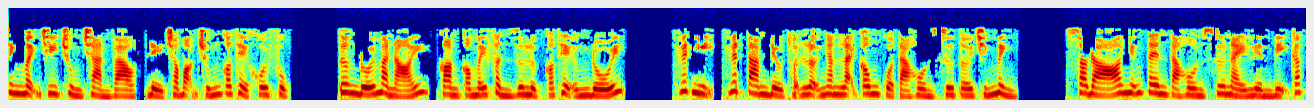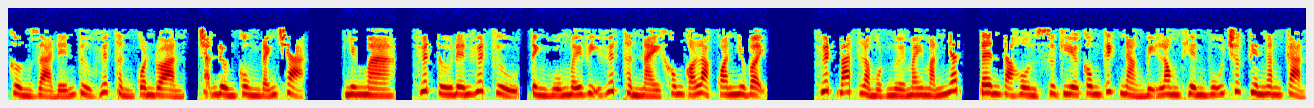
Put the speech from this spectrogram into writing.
Sinh mệnh chi trùng tràn vào, để cho bọn chúng có thể khôi phục. Tương đối mà nói, còn có mấy phần dư lực có thể ứng đối huyết nhị, huyết tam đều thuận lợi ngăn lại công của tà hồn sư tới chính mình. Sau đó những tên tà hồn sư này liền bị các cường giả đến từ huyết thần quân đoàn, chặn đường cùng đánh trả. Nhưng mà, huyết tứ đến huyết cửu, tình huống mấy vị huyết thần này không có lạc quan như vậy. Huyết bát là một người may mắn nhất, tên tà hồn sư kia công kích nàng bị Long Thiên Vũ trước tiên ngăn cản.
